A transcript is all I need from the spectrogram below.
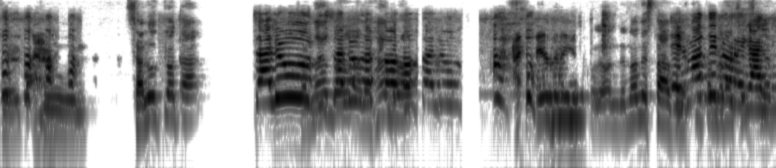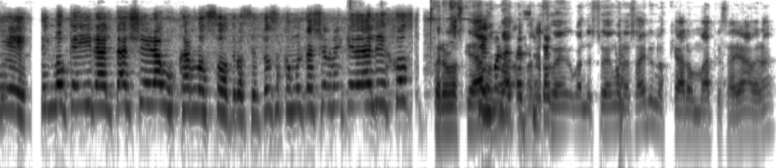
Qué cool. Salud, Clota. Salud, Fernando, salud a todos, salud. ¿Dónde, dónde estás? El mate lo regalé. Tengo que ir al taller a buscar los otros. Entonces, como el taller me queda lejos, Pero nos quedaron mates. Cuando estuve, cuando estuve en Buenos Aires nos quedaron mates allá, ¿verdad?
